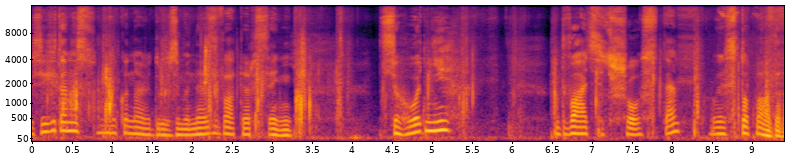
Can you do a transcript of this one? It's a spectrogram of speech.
Усіх вітаю на своєму каналі, друзі. Мене звати Арсеній. Сьогодні 26 листопада.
